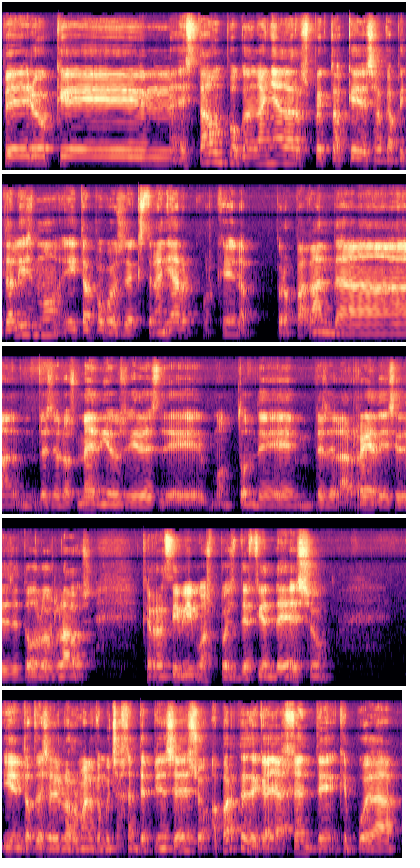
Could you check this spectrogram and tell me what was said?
pero que mm, está un poco engañada respecto a qué es el capitalismo y tampoco es de extrañar porque la propaganda desde los medios y desde un montón de desde las redes y desde todos los lados que recibimos pues defiende eso. Y entonces es normal que mucha gente piense eso. Aparte de que haya gente que pueda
